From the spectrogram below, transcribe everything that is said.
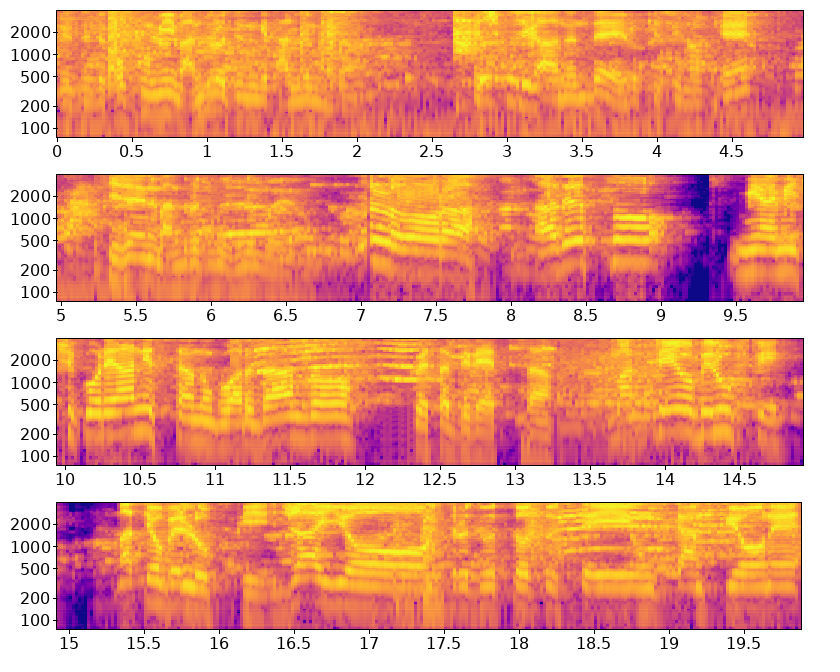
그래서 이제 거품이 만들어지는 게 다릅니다. 쉽지가 않은데 이렇게 지금 이렇게 디자인을 만들어주고 있는 거예요. Adesso i miei amici coreani stanno guardando questa diretta. Matteo Beluffi. Matteo Belluppi, già io ho introdotto, tu sei un campione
